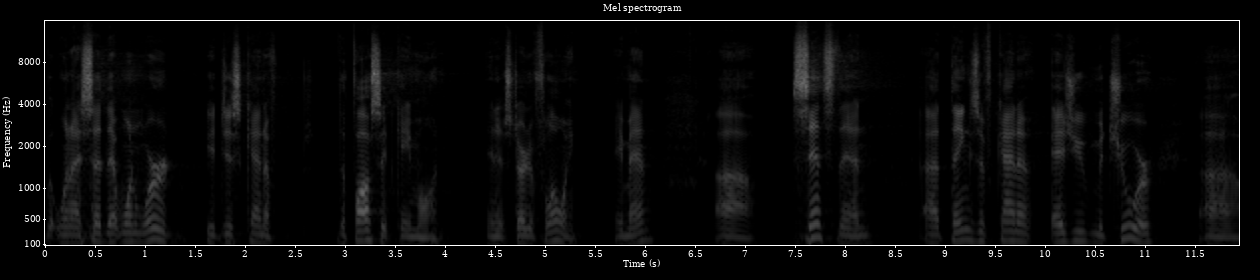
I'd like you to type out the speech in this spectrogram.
But when I said that one word, it just kind of, the faucet came on and it started flowing. Amen? Uh, since then, uh, things have kind of, as you mature, uh,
